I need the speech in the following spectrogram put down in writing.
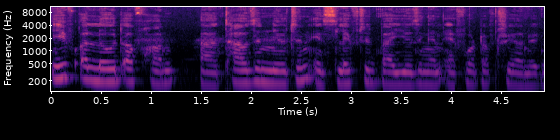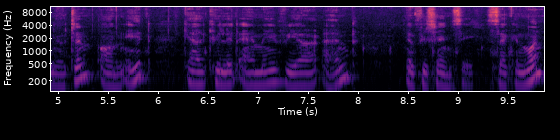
If a load of 1000 newton is lifted by using an effort of 300 newton on it calculate ma vr and efficiency. Second one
